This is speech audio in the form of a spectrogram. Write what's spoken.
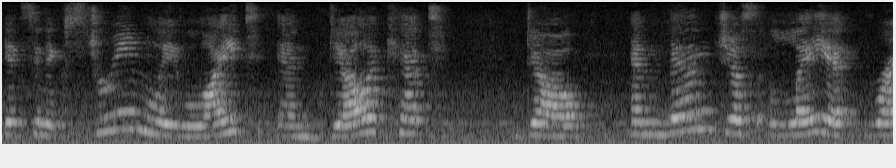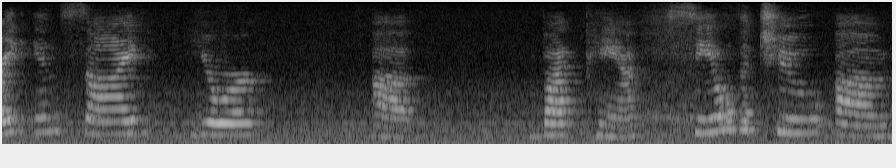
It's an extremely light and delicate dough and then just lay it right inside your uh, Bundt pan. Seal the two um,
